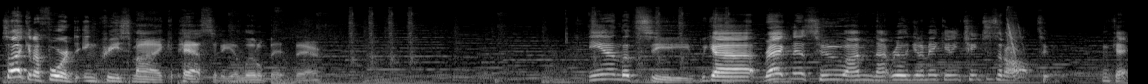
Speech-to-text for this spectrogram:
so I can afford to increase my capacity a little bit there. And let's see, we got Ragnus, who I'm not really going to make any changes at all to. Okay.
